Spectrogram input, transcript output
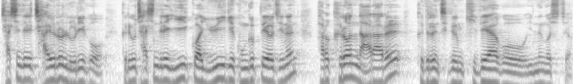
자신들이 자유를 누리고 그리고 자신들의 이익과 유익이 공급되어지는 바로 그런 나라를 그들은 지금 기대하고 있는 것이죠.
